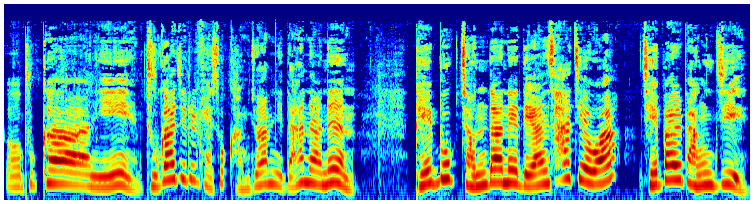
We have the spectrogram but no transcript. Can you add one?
어, 북한이 두 가지를 계속 강조합니다. 하나는 대북 전단에 대한 사죄와 재발 방지,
